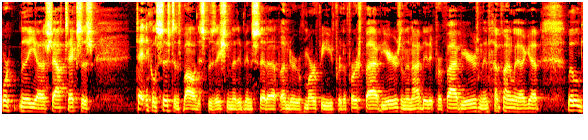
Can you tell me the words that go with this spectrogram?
worked the uh, South Texas technical assistance biologist position that had been set up under Murphy for the first five years, and then I did it for five years, and then I finally I got a little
